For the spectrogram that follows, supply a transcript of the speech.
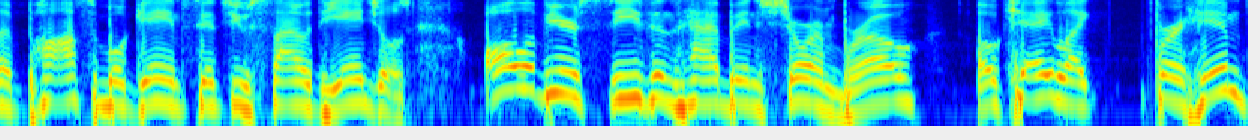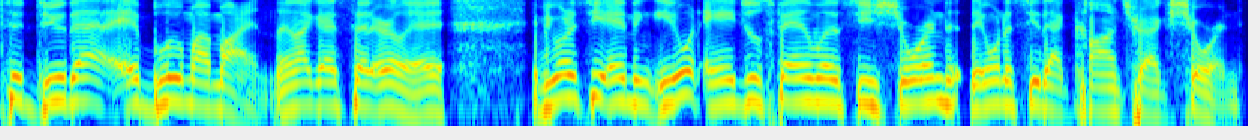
a possible games since you signed with the Angels. All of your seasons have been shortened, bro. Okay, like for him to do that, it blew my mind. And like I said earlier, if you want to see anything, you know what Angels fans want to see shortened? They want to see that contract shortened.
